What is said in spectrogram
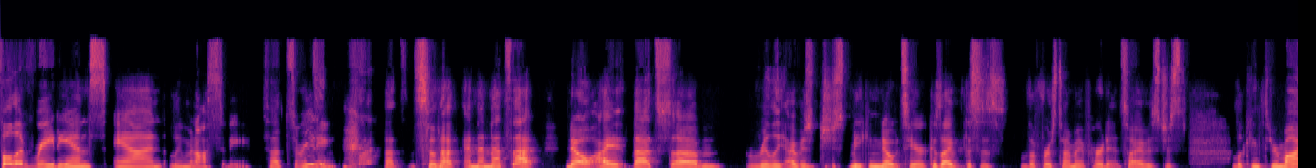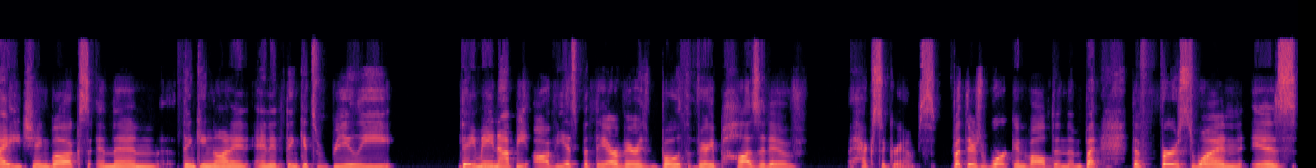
full of radiance and luminosity. So that's the reading. That's, that's so that and then that's that. No, I that's um really I was just making notes here because I this is the first time I've heard it. So I was just looking through my I Ching books and then thinking on it and I think it's really they may not be obvious but they are very both very positive hexagrams, but there's work involved in them. But the first one is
